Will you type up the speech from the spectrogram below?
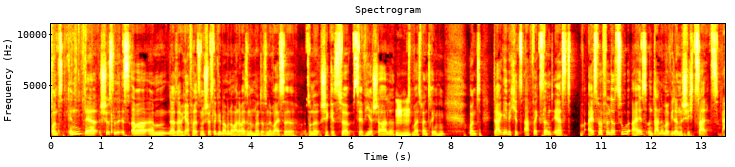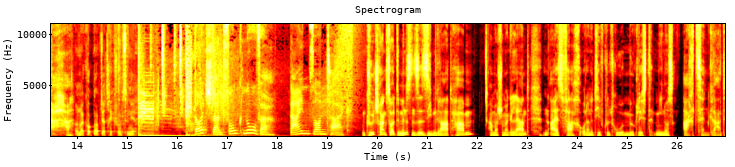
Und in der Schüssel ist aber, ähm, also habe ich einfach jetzt eine Schüssel genommen. Normalerweise nimmt man da so eine weiße, so eine schicke Servierschale mhm. zum Weißwein trinken. Und da gebe ich jetzt abwechselnd erst Eiswürfel dazu, Eis und dann immer wieder eine Schicht Salz. Aha. Und mal gucken, ob der Trick funktioniert. Deutschlandfunk Nova. Dein Sonntag. Ein Kühlschrank sollte mindestens 7 Grad haben haben wir schon mal gelernt. Ein Eisfach oder eine Tiefkühltruhe möglichst minus 18 Grad.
